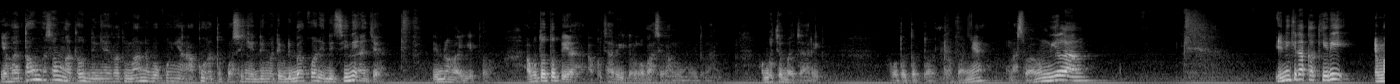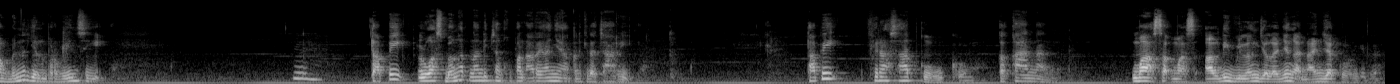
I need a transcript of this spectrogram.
Ya nggak tahu mas. Aku nggak tahu di di mana pokoknya. Aku nggak tahu posisinya di mana. Tiba-tiba aku ada di sini aja. Dia bilang kayak gitu. Aku tutup ya. Aku cari lokasi kamu gitu kan. Aku coba cari. Aku tutup teleponnya. Mas bambang bilang ini kita ke kiri. Emang bener jalan provinsi tapi luas banget nanti cangkupan areanya akan kita cari. Tapi firasatku Gung, ke kanan. Masa mas Aldi bilang jalannya nggak nanjak loh gitu kan.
